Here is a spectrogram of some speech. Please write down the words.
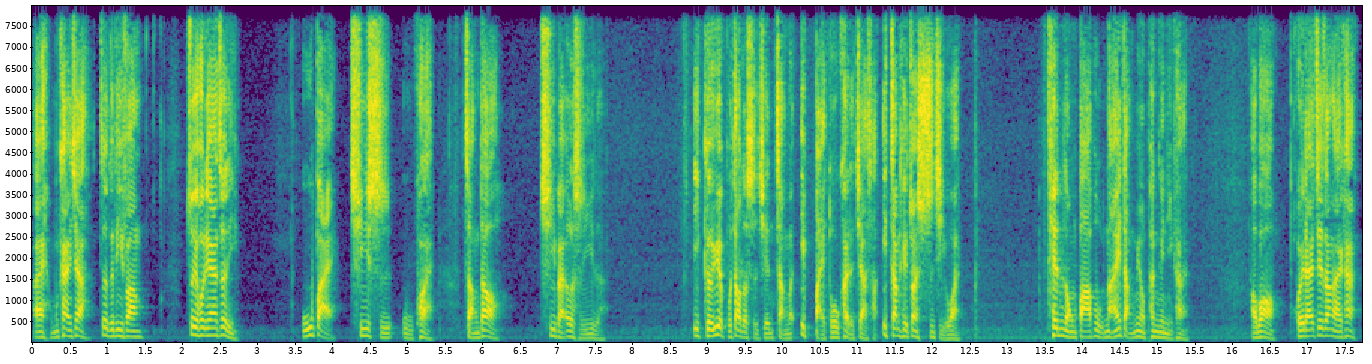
哎我们看一下这个地方，最后天在这里，五百七十五块涨到七百二十一了，一个月不到的时间，涨了一百多块的价差，一张可以赚十几万。天龙八部哪一档没有喷给你看，好不好？回来这张来看，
